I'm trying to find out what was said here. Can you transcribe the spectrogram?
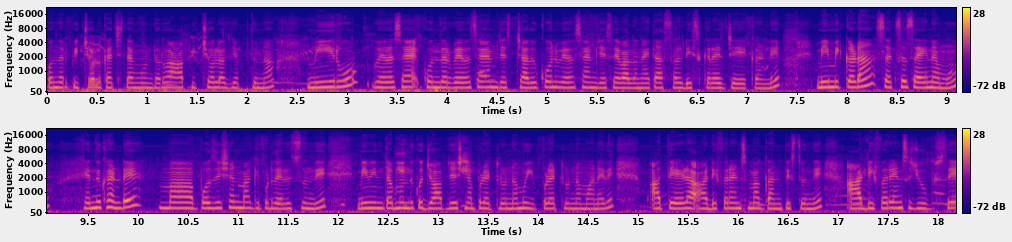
కొందరు పిచ్చోళ్ళు ఖచ్చితంగా ఉంటారు. ఆ పిచ్చోళ్ళకి చెప్తున్నా మీరు వ్యవసాయ కొందరు వ్యవసాయం చేసి చదువుకొని వ్యవసాయం చేసే వాళ్ళని అయితే అసలు డిస్కరేజ్ చేయకండి. మేము ఇక్కడ సక్సెస్ అయినాము. ఎందుకంటే మా పొజిషన్ మాకు ఇప్పుడు తెలుస్తుంది. మేము ఇంత ముందుకు జాబ్ చేసినప్పుడు ఎట్లున్నాము ఇప్పుడు ఎట్లున్నాము అనేది ఆ తేడా ఆ డిఫరెన్స్ మాకు కనిపిస్తుంది. ఆ డిఫరెన్స్ చూపిస్తే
